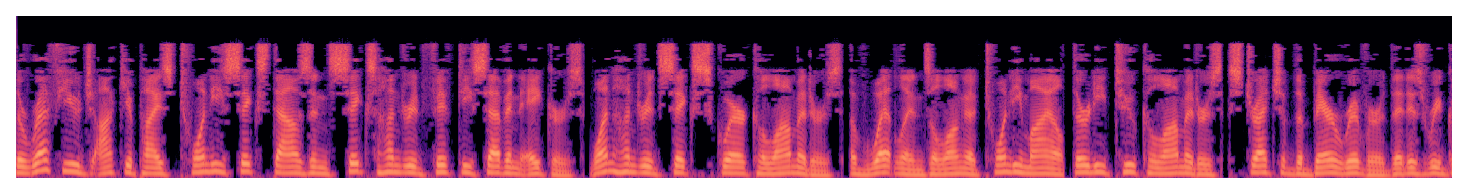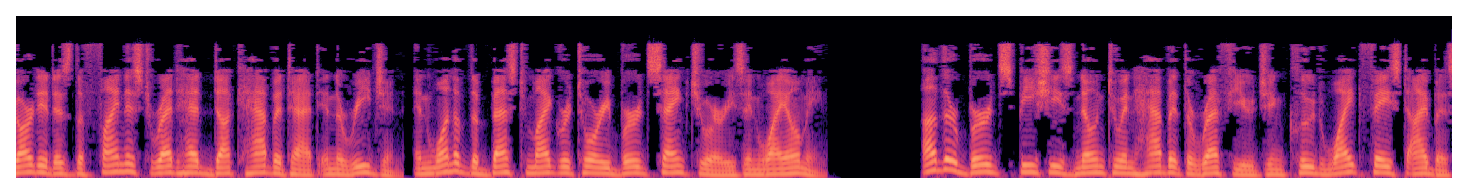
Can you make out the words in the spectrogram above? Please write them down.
The refuge occupies 26,657 acres 106 square kilometers of wetlands along a 20-mile 32 kilometers stretch of the Bear River that is regarded as the finest redhead duck habitat in the region, and one of the best migratory bird sanctuaries in Wyoming. Other bird species known to inhabit the refuge include white-faced ibis,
